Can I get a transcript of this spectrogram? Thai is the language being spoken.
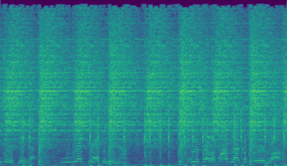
อนเสิร์ตเสร็จอะมึงแยกตัวไปเลยนะกูสารภาพรักกับเพิร์นว่ะ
